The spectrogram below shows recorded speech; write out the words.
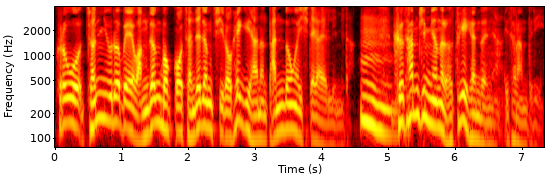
그리고 전 유럽의 왕정 복고 전제 정치로 회귀하는 반동의 시대가 열립니다. 음. 그 30년을 어떻게 견뎠냐 이 사람들이.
